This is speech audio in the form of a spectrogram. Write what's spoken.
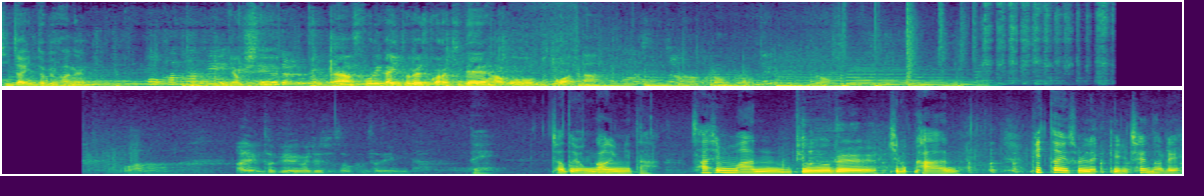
진짜 인터뷰 가능? 어 가능하지 역시. 내가 소리가 인터뷰 해줄 거라 기대하고 믿고 왔다. 아, 그럼, 그럼. 그럼. 와. 아, 인터뷰 인터뷰에 응해주셔서 감사드립니다. 네, 저도 영광입니다. 40만 뷰를 기록한 피터의 술래길 채널에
